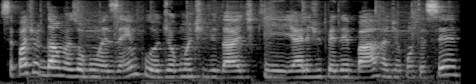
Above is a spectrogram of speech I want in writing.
Você pode dar mais algum exemplo de alguma atividade que a LGPD barra de acontecer?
